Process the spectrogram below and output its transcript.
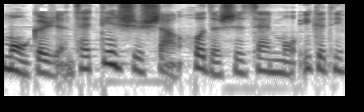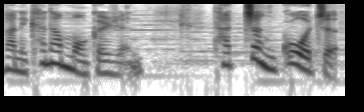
某个人在电视上，或者是在某一个地方，你看到某个人，他正过着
